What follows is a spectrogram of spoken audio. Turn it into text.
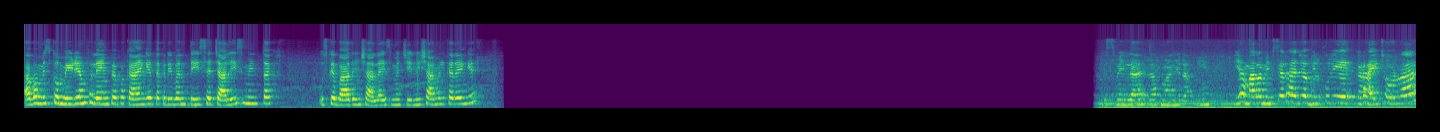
अब हम इसको मीडियम फ्लेम पे पकाएँगे तकरीबन 30 से 40 मिनट तक। उसके बाद इंशाल्लाह इसमें चीनी शामिल करेंगे। बिस्मिल्लाहिर्रहमानिर्रहीम ये हमारा मिक्सर है जो बिल्कुल ये कढ़ाई छोड़ रहा है।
